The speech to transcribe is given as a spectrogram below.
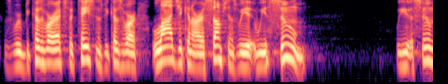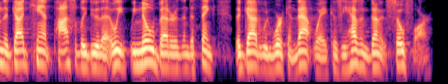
Because, we're, because of our expectations, because of our logic and our assumptions, we, we assume. We assume that God can't possibly do that. We, we know better than to think that God would work in that way because He hasn't done it so far.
